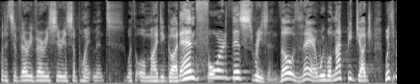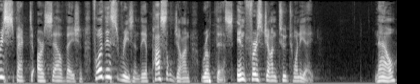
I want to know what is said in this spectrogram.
But it's a very, very serious appointment with Almighty God. And for this reason, though there we will not be judged with respect to our salvation. For this reason, the Apostle John wrote this in 1 John 2 28. Now,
